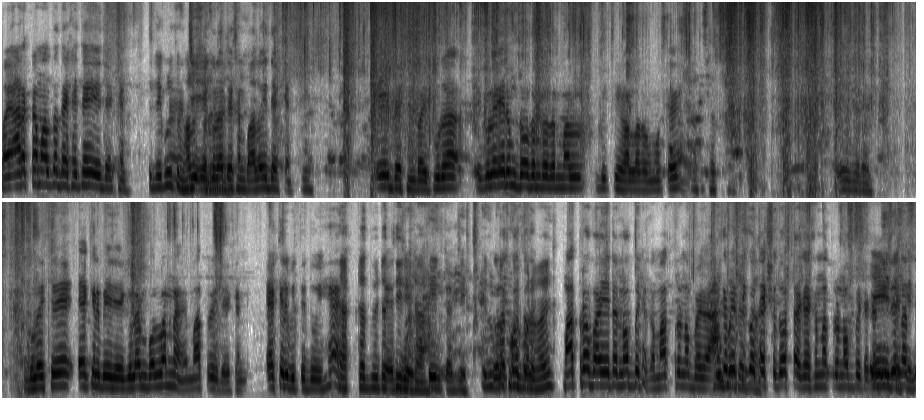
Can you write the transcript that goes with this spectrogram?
ভাই আরেকটা মাল তো দেখাইতে এই দেখেন। এগুলো তো ভালো জি এগুলা দেখেন ভালোই দেখেন। এই দেখেন ভাই পুরা এগুলো এরকম ডজন ডজন মাল বিক্রি আচ্ছা আচ্ছা। এই যে ভাই এগুলো হচ্ছে একের বেজে এগুলো আমি বললাম না মাত্রই দেখেন। একের ভিতরে দুই হ্যাঁ? একটা দুইটা তিনটা। তিনটা জি। এগুলো কত কত? ভাই? মাত্র ভাই এটা নব্বই টাকা মাত্র নব্বই টাকা। আগে 90 ব্যক্তিগত একশো দশ টাকা এখন মাত্র নব্বই টাকা। এই ডিজাইন আছে।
